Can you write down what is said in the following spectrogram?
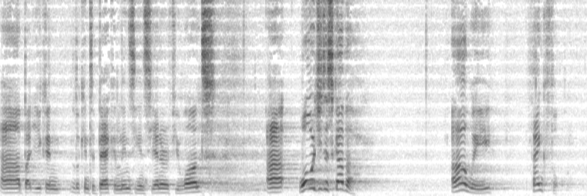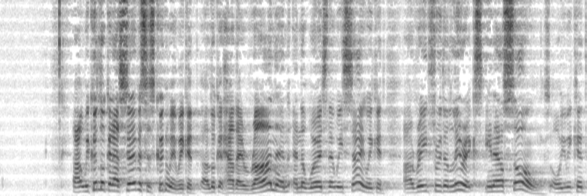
but you can look into Beck and Lindsay and Sienna if you want. Uh, what would you discover? Are we thankful? Uh, we could look at our services, couldn't we? We could uh, look at how they run and, and, the words that we say. We could uh, read through the lyrics in our songs, or we could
